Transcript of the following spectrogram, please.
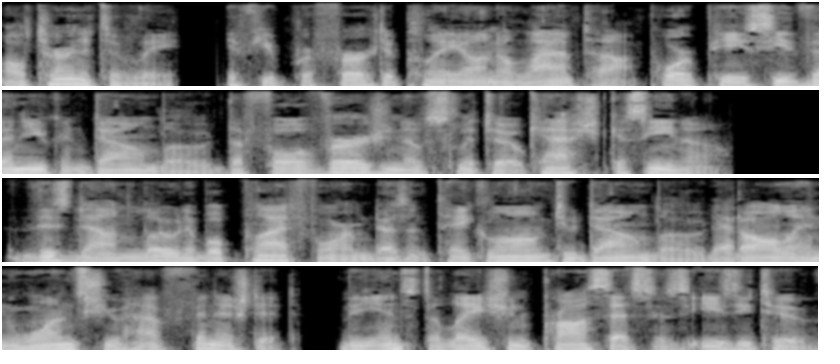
Alternatively, if you prefer to play on a laptop or PC then you can download the full version of Sloto Cash Casino. This downloadable platform doesn't take long to download at all and once you have finished it, the installation process is easy too.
